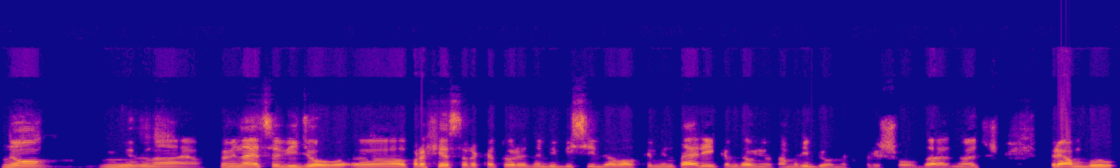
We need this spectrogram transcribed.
ну, не знаю. Вспоминается видео э, профессора, который на BBC давал комментарии, когда у него там ребенок пришел, да, но это прям был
